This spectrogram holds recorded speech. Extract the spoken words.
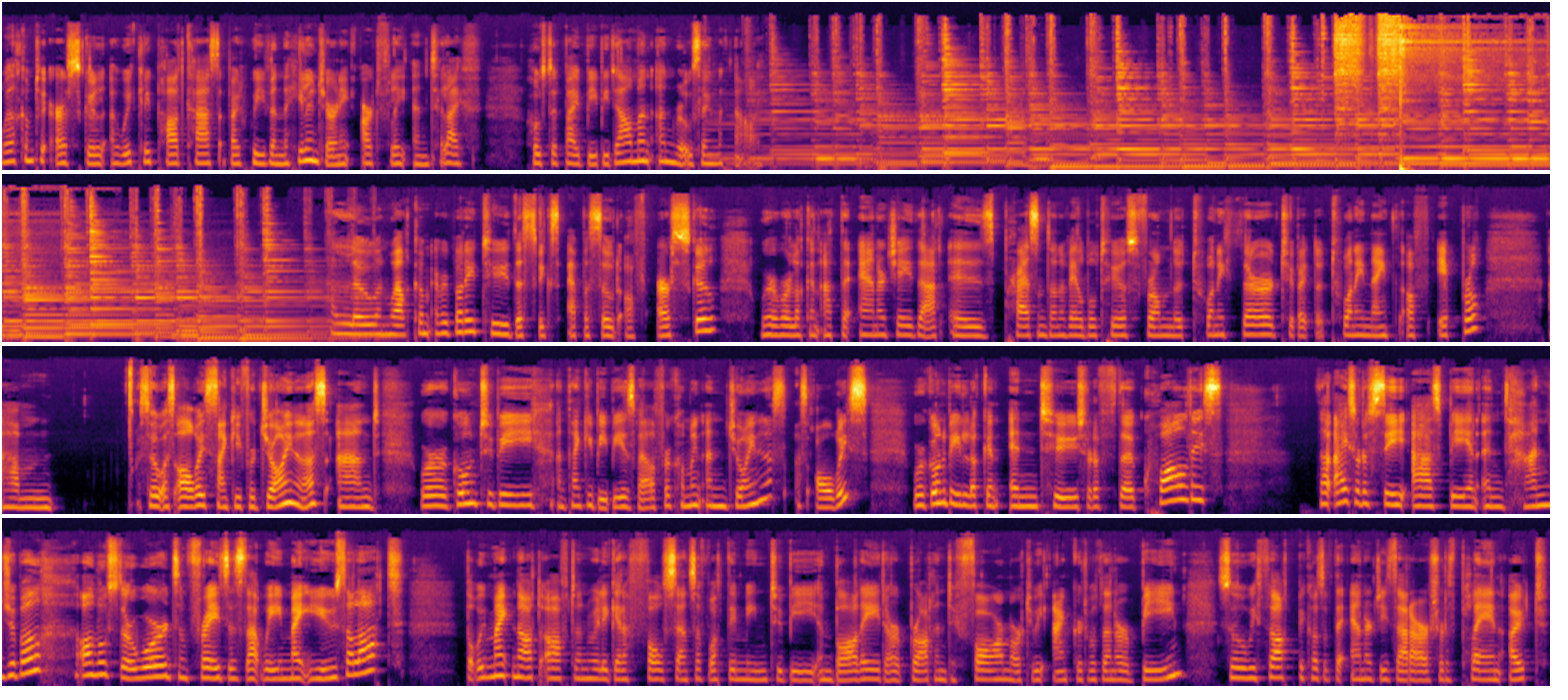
Welcome to Earth School, a weekly podcast about weaving the healing journey artfully into life, hosted by Bibi Dalman and Rosalie McNally. Hello and welcome everybody to this week's episode of Earth School, where we're looking at the energy that is present and available to us from the 23rd to about the 29th of April. Um, so, as always, thank you for joining us. And we're going to be, and thank you, Bibi, as well, for coming and joining us, as always. We're going to be looking into sort of the qualities that I sort of see as being intangible. Almost they're words and phrases that we might use a lot, but we might not often really get a full sense of what they mean to be embodied or brought into form or to be anchored within our being. So we thought because of the energies that are sort of playing out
